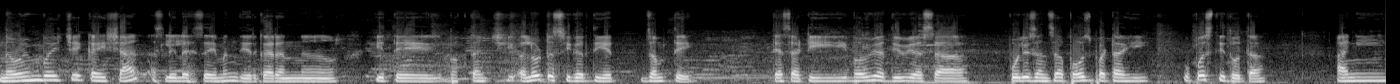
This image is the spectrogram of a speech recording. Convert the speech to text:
नवी मुंबईचे काही शान असलेलं असं हे मंदिर कारण इथे भक्तांची अलोट अशी गर्दी येत जमते. त्यासाठी भव्य दिव्य असा पोलिसांचा फौजपटाही उपस्थित होता. आणि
